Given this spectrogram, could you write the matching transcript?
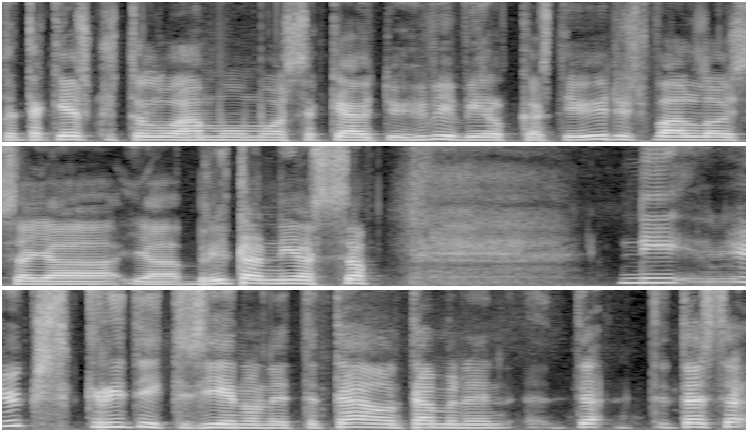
tätä keskustelua on muun muassa käyty hyvin vilkkaasti Yhdysvalloissa ja, ja Britanniassa. Niin yksi kritiikki siihen on, että tämä on tämmöinen, tässä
